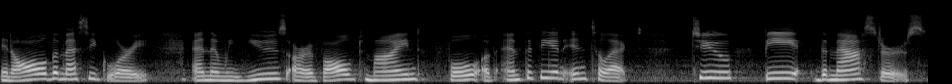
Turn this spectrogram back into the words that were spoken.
in all the messy glory, and then we use our evolved mind full of empathy and intellect to be the masters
